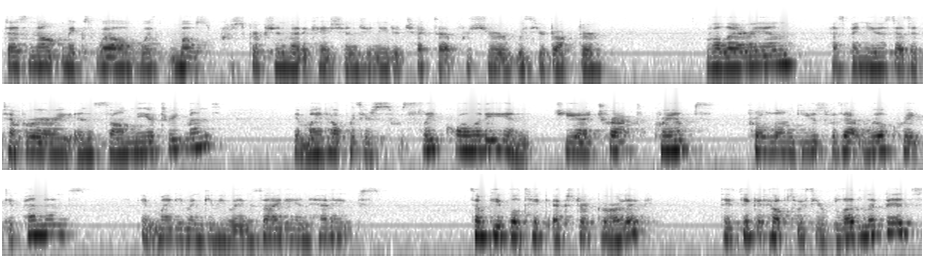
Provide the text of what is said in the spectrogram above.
does not mix well with most prescription medications. You need to check that for sure with your doctor. Valerian has been used as a temporary insomnia treatment. It might help with your sleep quality and GI tract cramps. Prolonged use with that will create dependence. It might even give you anxiety and headaches. Some people take extra garlic. They think it helps with your blood lipids,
